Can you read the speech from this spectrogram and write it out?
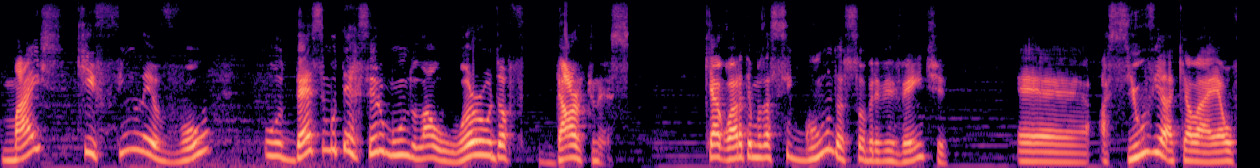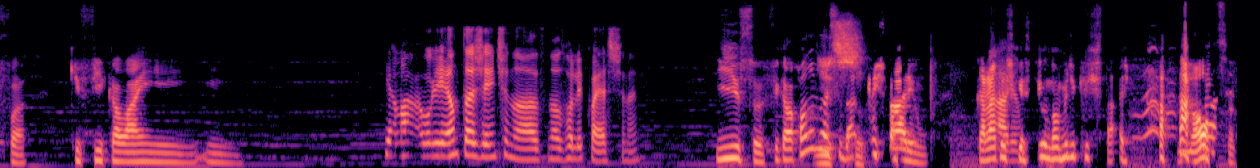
mas que fim levou o 13 mundo lá, o World of Darkness. Que agora temos a segunda sobrevivente é, a Silvia, aquela elfa que fica lá em. em- E ela orienta a gente nas, nas Holy Quest, né? Isso, fica lá. Qual é o nome Isso. da cidade? Cristarium. Caraca, eu Cristarium. esqueci o nome de Cristarium. Nossa,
